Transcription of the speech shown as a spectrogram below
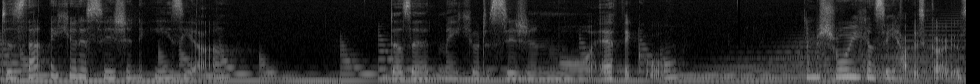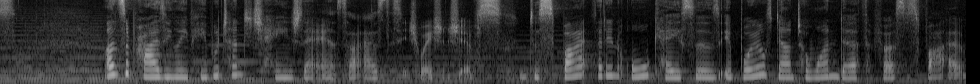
Does that make your decision easier? Does it make your decision more ethical? I'm sure you can see how this goes. Unsurprisingly, people tend to change their answer as the situation shifts, despite that in all cases it boils down to one death versus five.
